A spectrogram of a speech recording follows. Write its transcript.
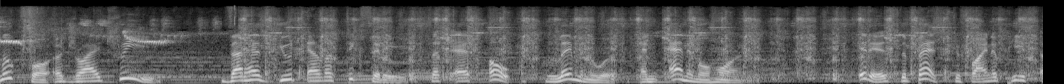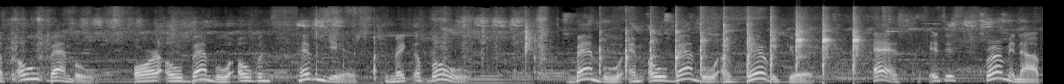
Look for a dry tree that has good elasticity such as oak, lemonwood, and animal horn. It is the best to find a piece of old bamboo or old bamboo over 7 years to make a bowl. Bamboo and old bamboo are very good as it is firm enough,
